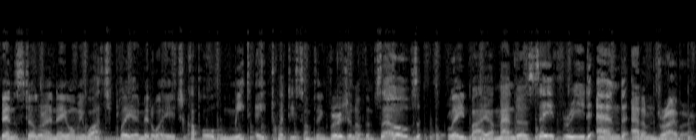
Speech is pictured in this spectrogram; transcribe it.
Ben Stiller and Naomi Watts play a middle-aged couple who meet a 20-something version of themselves, played by Amanda Seyfried and Adam Driver.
